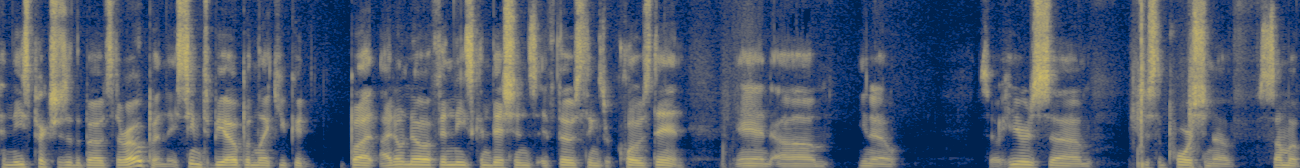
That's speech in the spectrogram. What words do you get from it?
in these pictures of the boats, they're open. They seem to be open, like you could. But I don't know if in these conditions, if those things are closed in, and um, you know, so here's um, just a portion of some of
